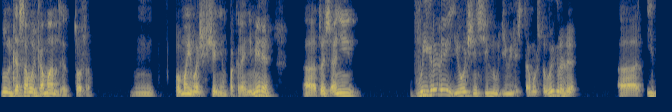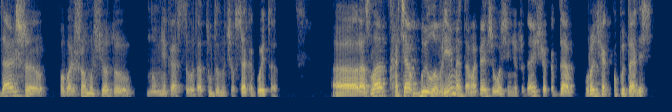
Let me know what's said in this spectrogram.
ну, для самой команды тоже, по моим ощущениям, по крайней мере. А, то есть они выиграли и очень сильно удивились тому, что выиграли. И дальше, по большому счету, ну, мне кажется, вот оттуда начался какой-то разлад. Хотя было время, там, опять же, осенью же, да, еще, когда вроде как попытались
